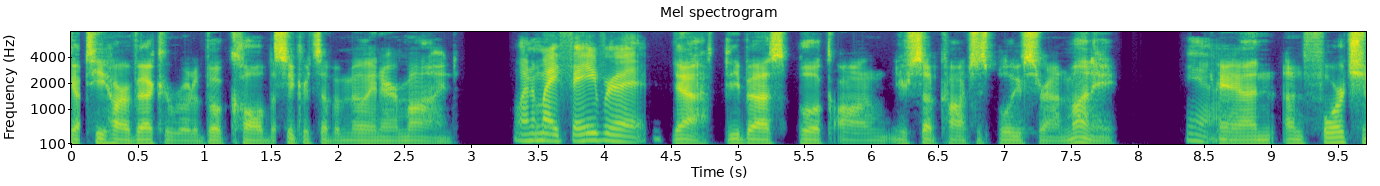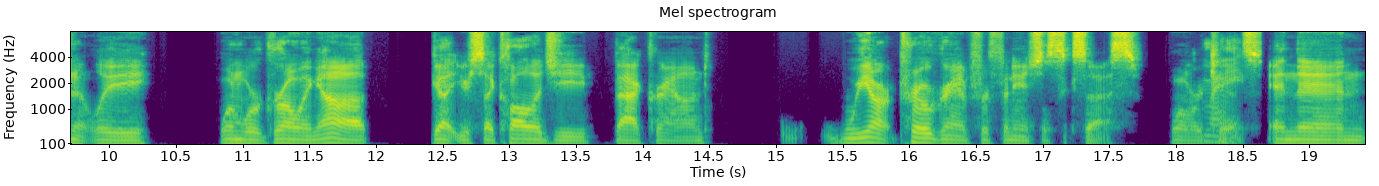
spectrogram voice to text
uh, t harv eker wrote a book called the secrets of a millionaire mind one of my favorite yeah the best book on your subconscious beliefs around money yeah and unfortunately when we're growing up, got your psychology background, we aren't programmed for financial success when we're right. kids. And then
